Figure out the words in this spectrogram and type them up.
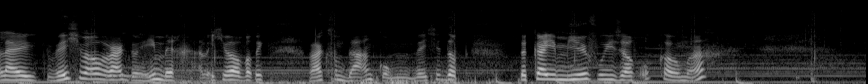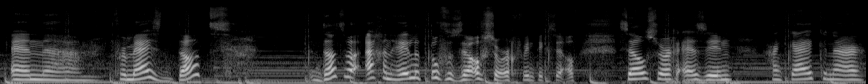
Like, weet je wel waar ik doorheen ben gegaan? Weet je wel wat ik, waar ik vandaan kom? Weet je, dat, dan kan je meer voor jezelf opkomen. En uh, voor mij is dat dat wel echt een hele toffe zelfzorg, vind ik zelf. Zelfzorg as in gaan kijken naar,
